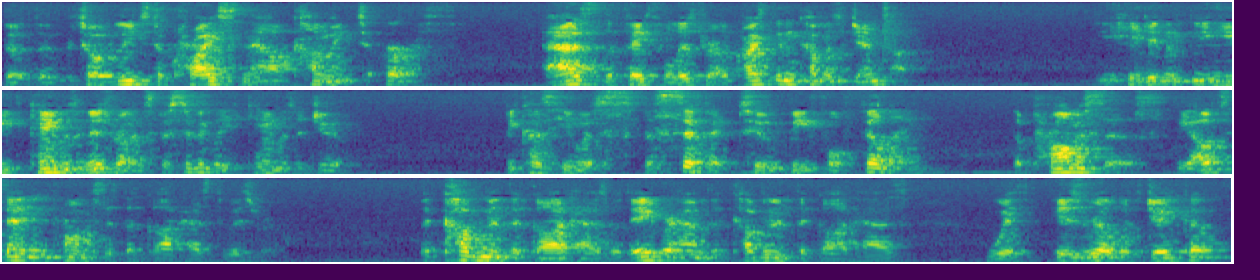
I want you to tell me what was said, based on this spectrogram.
the, the, so it leads to Christ now coming to earth as the faithful Israel. Christ didn't come as a Gentile. He didn't. He came as an Israel, and specifically, he came as a Jew because he was specific to be fulfilling the promises, the outstanding promises that God has to Israel. The covenant that God has with Abraham, the covenant that God has with Israel, with Jacob,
